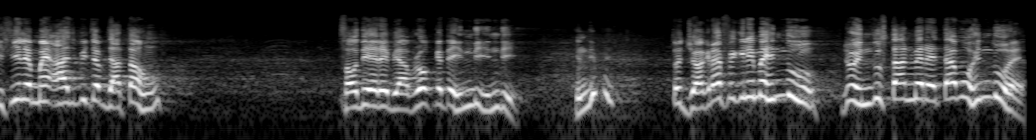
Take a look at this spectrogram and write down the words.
इसीलिए मैं आज भी जब जाता हूँ, सऊदी अरेबिया लोग कहते हिंदी हिंदी। हिंदी में? तो ज्योग्राफिकली मैं हिंदू हूँ। जो हिंदुस्तान में रहता है वो हिंदू है।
